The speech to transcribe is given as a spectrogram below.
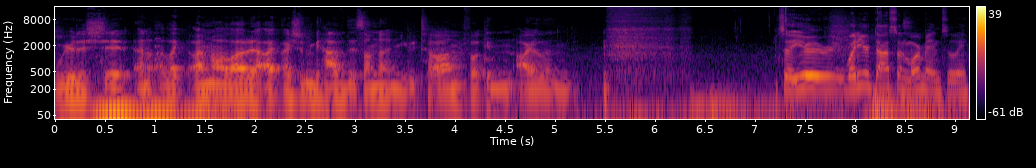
Weird as shit. And like I'm not allowed to I, I shouldn't be have this. I'm not in Utah, I'm in fucking Ireland. So you're, what are your thoughts on Mormons, Lee?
